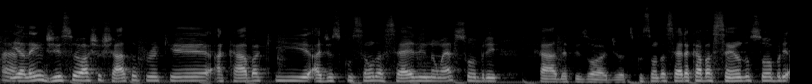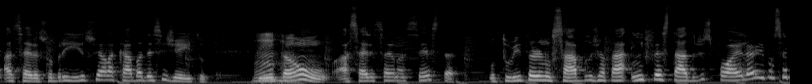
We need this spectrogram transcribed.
É. E além disso, eu acho chato porque acaba que a discussão da série não é sobre cada episódio. A discussão da série acaba sendo sobre a série sobre isso e ela acaba desse jeito. Uhum. Então, a série saiu na sexta, o Twitter no sábado já tá infestado de spoiler e você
